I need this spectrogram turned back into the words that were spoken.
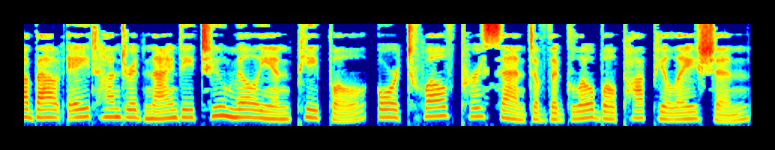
About 892 million people, or 12% of the global population,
